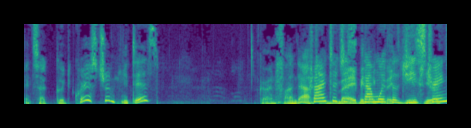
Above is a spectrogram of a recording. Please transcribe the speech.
It's a good question. It is. Go and find out. Try to just come with a give you G-string.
